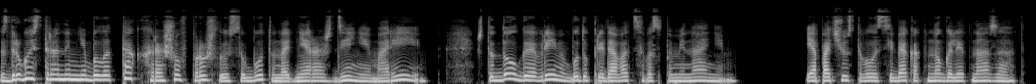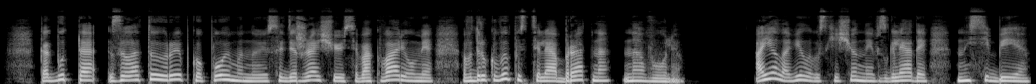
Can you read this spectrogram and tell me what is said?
С другой стороны, мне было так хорошо в прошлую субботу на дне рождения Марии, что долгое время буду предаваться воспоминаниям. Я почувствовала себя как много лет назад, как будто золотую рыбку, пойманную и содержащуюся в аквариуме, вдруг выпустили обратно на волю. А я ловила восхищенные взгляды на себе,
